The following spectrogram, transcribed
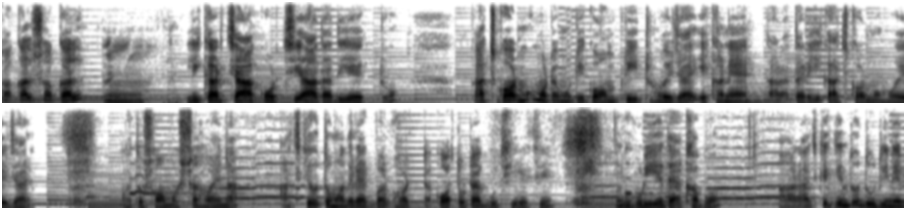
সকাল সকাল লিকার চা করছি, আদা দিয়ে একটু। কাজকর্ম মোটামুটি কমপ্লিট হয়ে যায়। এখানে তাড়াতাড়ি কাজকর্ম হয়ে যায়। অত সমস্যা হয় না। আজকেও তোমাদের একবার ঘরটা কতটা গুছিয়েছি ঘুরিয়ে দেখাবো। আর আজকে কিন্তু দুদিনের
